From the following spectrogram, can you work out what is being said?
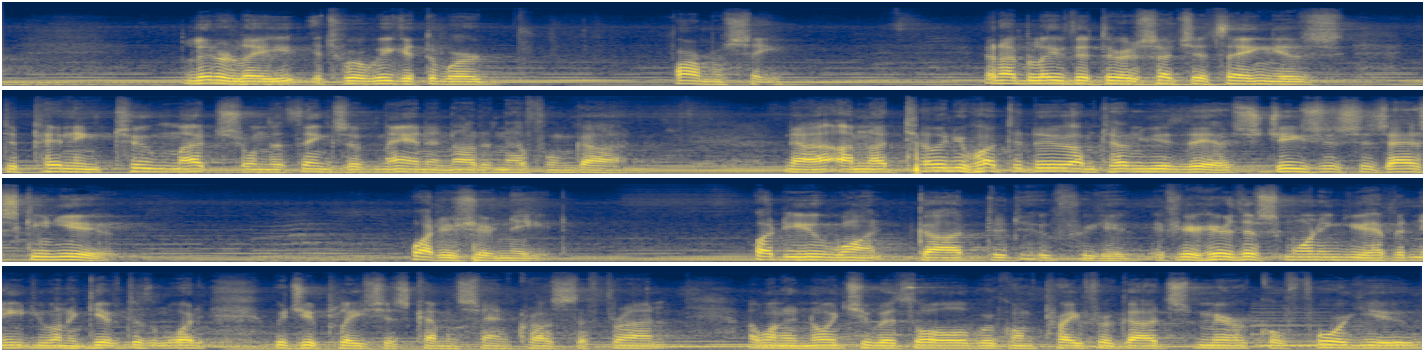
Literally, it's where we get the word pharmacy. And I believe that there is such a thing as depending too much on the things of man and not enough on God. Now, I'm not telling you what to do, I'm telling you this. Jesus is asking you, what is your need? What do you want God to do for you? If you're here this morning, you have a need you want to give to the Lord, would you please just come and stand across the front? I want to anoint you with oil. We're going to pray for God's miracle for you.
